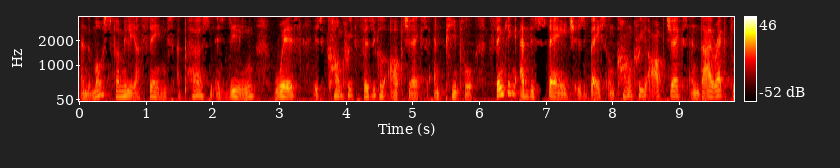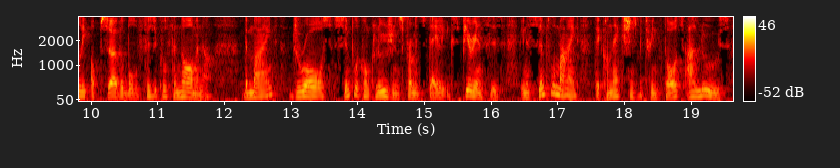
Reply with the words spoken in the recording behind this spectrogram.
and the most familiar things a person is dealing with is concrete physical objects and people. Thinking at this stage is based on concrete objects and directly observable physical phenomena. The mind draws simple conclusions from its daily experiences. In a simple mind, the connections between thoughts are loose.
